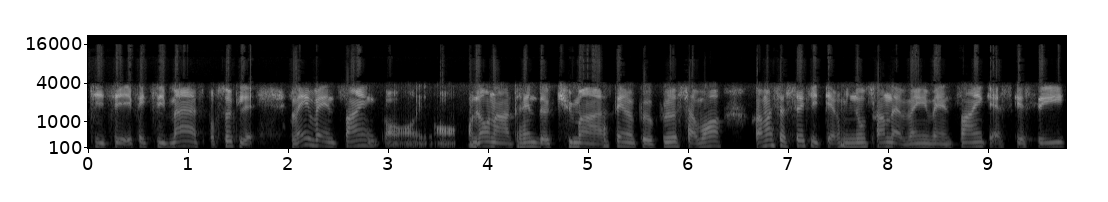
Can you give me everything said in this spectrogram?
Puis c'est effectivement, c'est pour ça que le 2025, on, là, on est en train de documenter un peu plus, savoir comment ça se fait que les terminaux se rendent à 2025. Est-ce que c'est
